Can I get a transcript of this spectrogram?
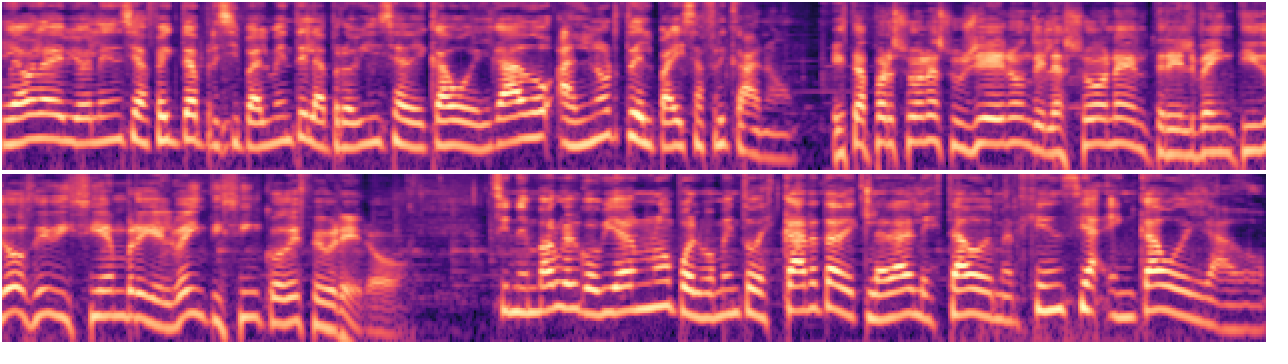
La ola de violencia afecta principalmente la provincia de Cabo Delgado, al norte del país africano. Estas personas huyeron de la zona entre el 22 de diciembre y el 25 de febrero. Sin embargo, el gobierno por el momento descarta declarar el estado de emergencia en Cabo Delgado.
